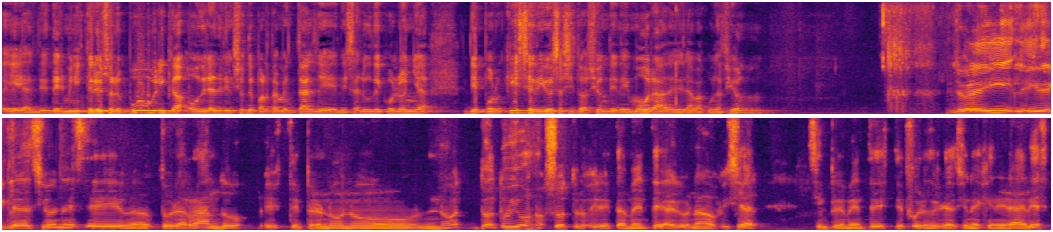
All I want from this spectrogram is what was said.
Eh, del Ministerio de Salud Pública o de la Dirección Departamental de, Salud de Colonia de por qué se dio esa situación de demora de la vacunación? Yo leí, leí declaraciones de una doctora Rando, este, pero no, no, no, no tuvimos nosotros directamente algo nada oficial. Simplemente este, fueron declaraciones generales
